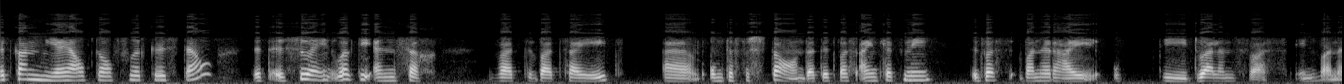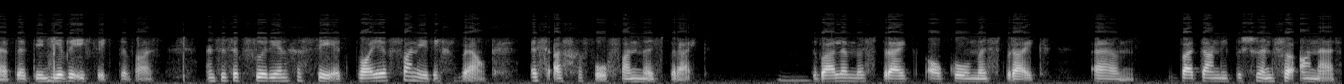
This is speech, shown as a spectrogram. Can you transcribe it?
Dit kan mee help daarvoor gestel. Dit is so en ook die insig wat wat sy het um, om te verstaan dat dit was eintlik nie dit was wanneer hy op die dwelms was en wanneer dit die neuwe effekte was. En soos ek voorheen gesê het, baie van hierdie geweld is as gevolg van misbruik. Hmm. Dwelm misbruik, alkoholmisbruik, ehm um, wat dan die persoon verander.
